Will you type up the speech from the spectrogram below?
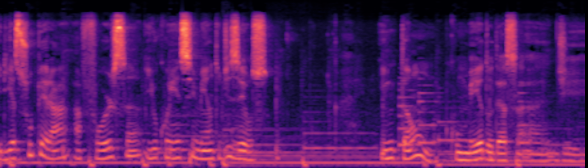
iria superar a força e o conhecimento de Zeus. Então, com medo dessa de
